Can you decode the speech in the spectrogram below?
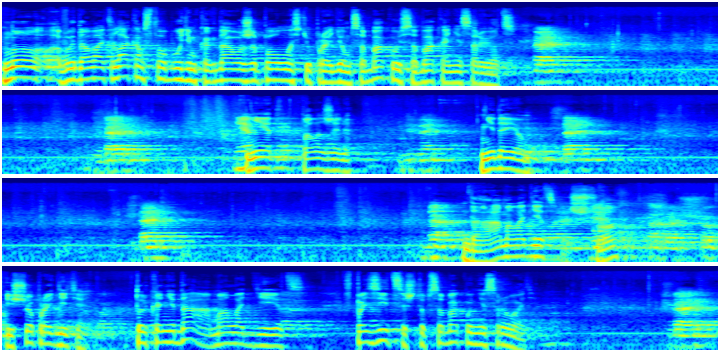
Но выдавать лакомство будем, когда уже полностью пройдем собаку, и собака не сорвется. Ждать. Ждать. Нет. Нет, положили. Ждать. Не даем. Ждать. Ждать. Да. Да, молодец. Хорошо. Хорошо. Еще пройдите. Только не да, а молодец. В позиции, чтобы собаку не срывать. Ждать.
